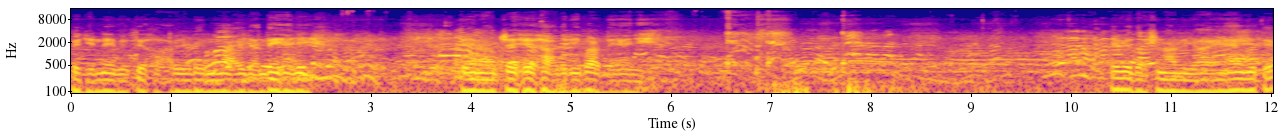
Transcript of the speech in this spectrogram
ਤੇ ਜਿੰਨੇ ਵੀ ਤਿਉਹਾਰ ਜਿਹੜੇ ਮਨਾਏ ਜਾਂਦੇ ਹੈ ਜੀ, ਤੇ ਇਹਨਾਂ 'ਚ ਇਹ ਹਾਜ਼ਰੀ ਭਰਦੇ ਹੈ ਜੀ। ਇਹ ਵੀ ਦਰਸ਼ਨਾਂ ਲਈ ਆਏ ਹੈ ਜੀ ਤੇ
